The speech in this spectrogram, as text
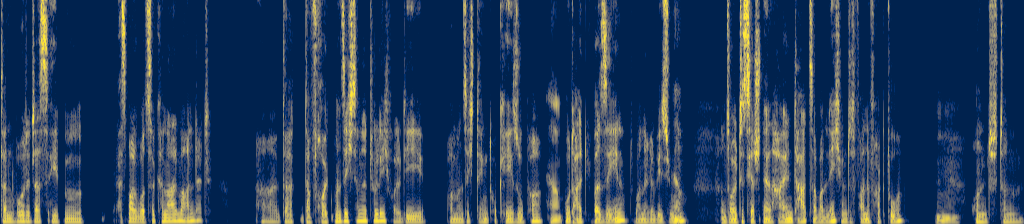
dann wurde das eben erstmal Wurzelkanal behandelt. Äh, da, da freut man sich dann natürlich, weil die, weil man sich denkt, okay, super, ja. wurde halt übersehen, war eine Revision. Ja. Dann sollte es ja schnell heilen, tat es aber nicht und es war eine Fraktur. Mhm. Und dann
